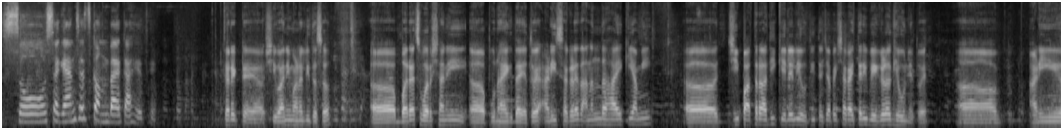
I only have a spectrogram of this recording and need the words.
सो सगळ्यांचेच कमबॅक आहेत हे. करेक्ट आहे. शिवानी म्हणाली तसं. बऱ्याच वर्षांनी पुन्हा एकदा येतोय. आणि सगळ्यात आनंद हा आहे की आम्ही जी पात्र आधी केलेली होती त्याच्यापेक्षा काहीतरी वेगळं घेऊन येतोय. आणि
